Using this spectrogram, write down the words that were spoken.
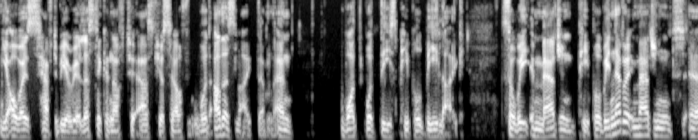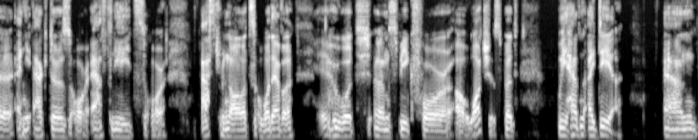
you always have to be realistic enough to ask yourself, would others like them, and what would these people be like? So we imagined people. We never imagined uh, any actors or athletes or astronauts or whatever who would um, speak for our watches, but we had an idea. And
